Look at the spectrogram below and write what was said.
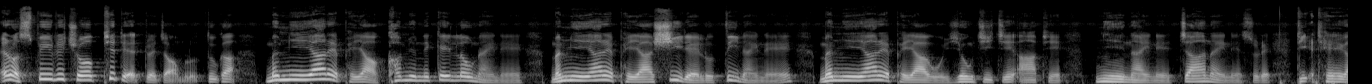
အဲ့တော့ spiritual ဖြစ်တဲ့အတွက်ကြောင့်မလို့သူကမမြင်ရတဲ့ဖះကို communicate လုပ်နိုင်တယ်မမြင်ရတဲ့ဖះရှိတယ်လို့သိနိုင်တယ်မမြင်ရတဲ့ဖះကိုယုံကြည်ခြင်းအပြင် မြင်နိုင်တယ်ကြားနိုင်တယ်ဆိုတဲ့ဒီအထဲက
